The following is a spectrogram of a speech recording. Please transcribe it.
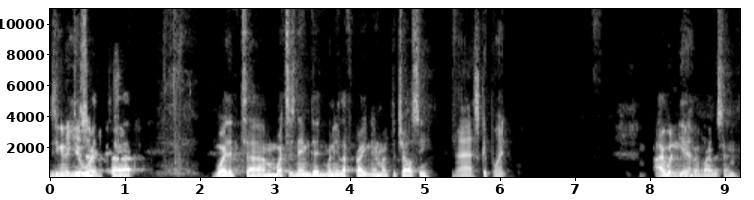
is he going to do what uh, what um, what's his name did when he left Brighton and went to Chelsea? That's a good point. I wouldn't Yeah. leave if I was him.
